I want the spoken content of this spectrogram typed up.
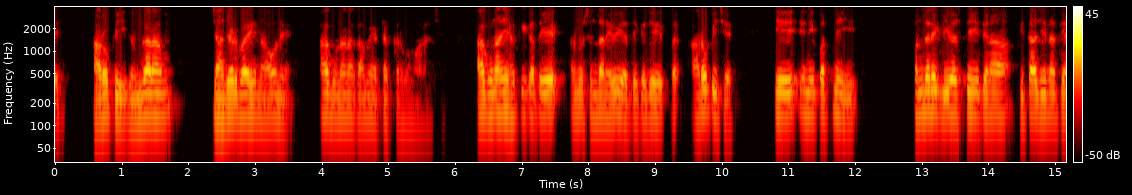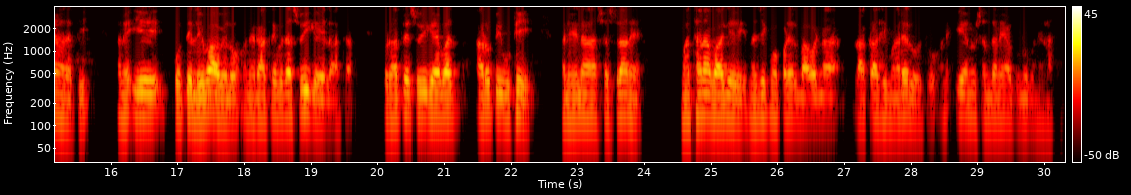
આરોપી ગંગારામ ઝાંઝડભાઈ નાઓને આ ગુનાના કામે અટક કરવામાં આવેલ છે. આ ગુનાની હકીકત એ અનુસંધાન એવી હતી કે જે આરોપી છે એ એની પત્ની પંદરેક દિવસથી તેના પિતાજીના ત્યાં હતી અને એ પોતે લેવા આવેલો અને રાત્રે બધા સૂઈ ગયેલા હતા. તો રાત્રે સૂઈ ગયા બાદ આરોપી ઉઠી અને એના શસ્ત્રાને માથાના ભાગે નજીકમાં પડેલ બાવળના લાકડાથી મારેલો હતો અને એ અનુસંધાને આ ગુનો બનેલ હતો.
